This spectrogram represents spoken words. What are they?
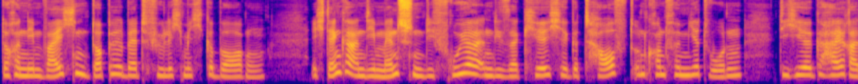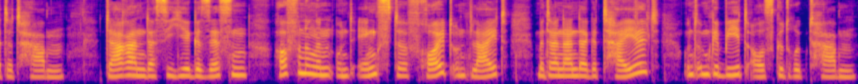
Doch in dem weichen Doppelbett fühle ich mich geborgen. Ich denke an die Menschen, die früher in dieser Kirche getauft und konfirmiert wurden, die hier geheiratet haben, daran, dass sie hier gesessen, Hoffnungen und Ängste, Freud und Leid miteinander geteilt und im Gebet ausgedrückt haben.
